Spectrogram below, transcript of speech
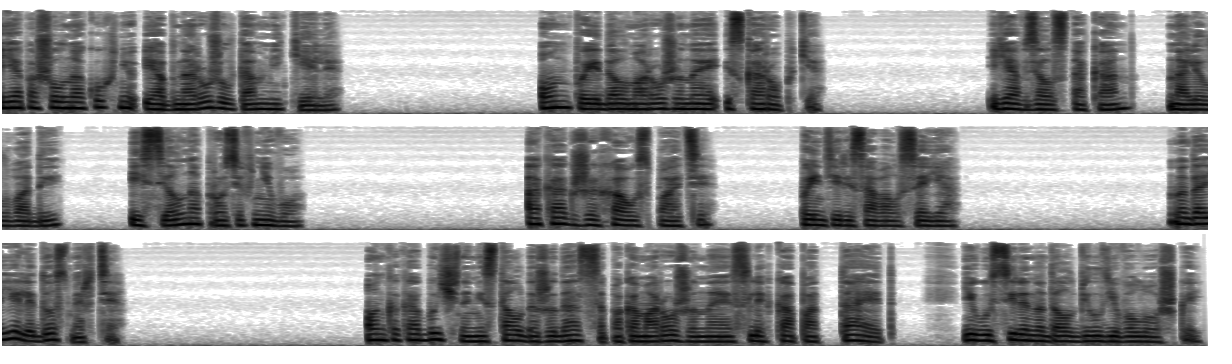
Я пошел на кухню и обнаружил там Микеле. Он поедал мороженое из коробки. Я взял стакан, налил воды и сел напротив него. А как же house party? поинтересовался я. Надоели до смерти. Он, как обычно, не стал дожидаться, пока мороженое слегка подтает, и усиленно долбил его ложкой.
